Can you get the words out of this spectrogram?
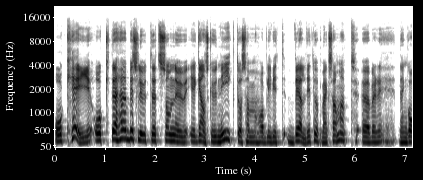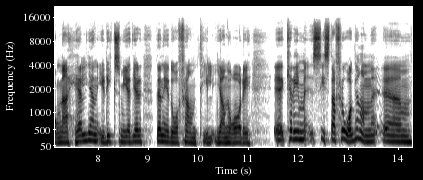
Okej, och det här beslutet som nu är ganska unikt och som har blivit väldigt uppmärksammat över den gångna helgen i riksmedier, den är då fram till januari. Eh, Karim, sista frågan. Ehm,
